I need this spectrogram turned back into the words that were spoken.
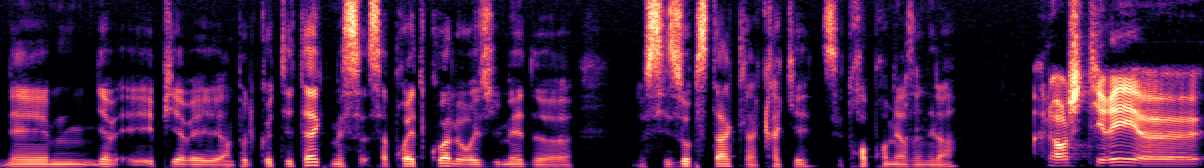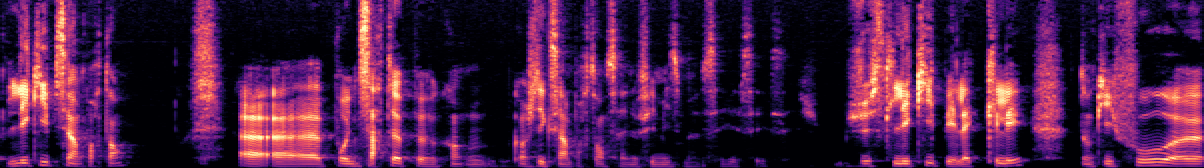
mais, mmh, et puis il y avait un peu le côté tech, mais ça, pourrait être quoi le résumé de, de ces obstacles à craquer ces trois premières années-là? Alors je dirais l'équipe c'est important. Euh, pour une startup, euh, quand, quand je dis que c'est important, c'est un euphémisme. C'est juste l'équipe est la clé. Donc il faut euh,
